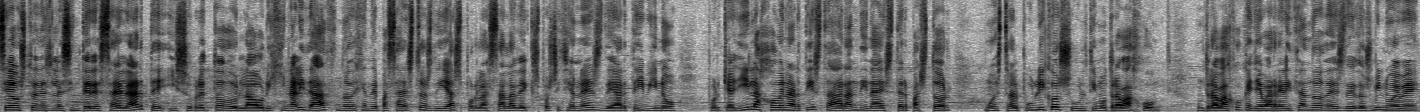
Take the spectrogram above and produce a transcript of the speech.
Si a ustedes les interesa el arte y sobre todo la originalidad, no dejen de pasar estos días por la sala de exposiciones de arte y vino, porque allí la joven artista arandina Esther Pastor muestra al público su último trabajo, un trabajo que lleva realizando desde 2009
